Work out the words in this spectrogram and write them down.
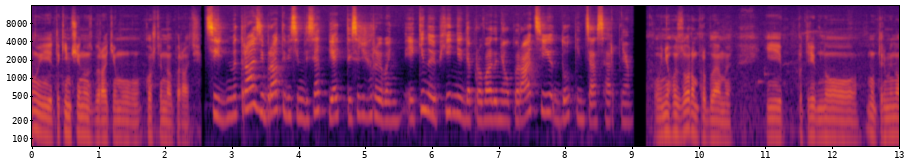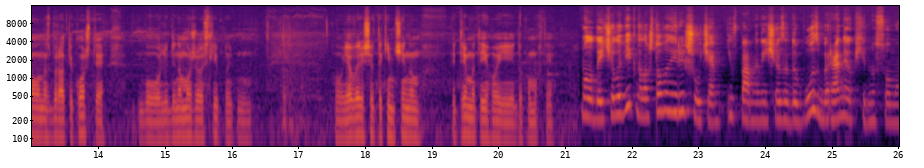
Ну і таким чином збирати йому кошти на операцію. Ціль Дмитра зібрати 85 тисяч гривень, які необхідні для проведення операції до кінця серпня. У нього з зором проблеми і потрібно ну, терміново назбирати кошти, бо людина може осліпнути. Ну, Я вирішив таким чином підтримати його і допомогти. Молодий чоловік налаштований рішуче і впевнений, що за добу збере необхідну суму.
